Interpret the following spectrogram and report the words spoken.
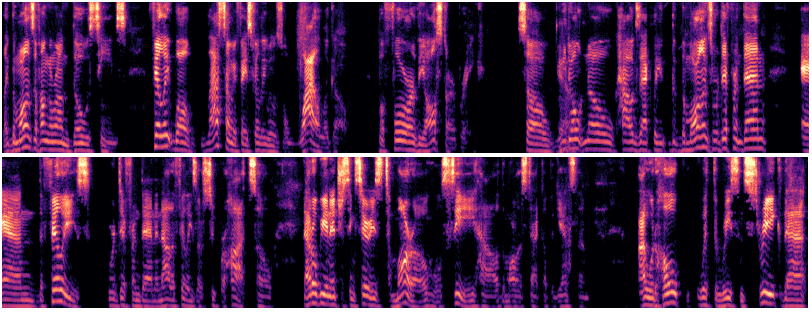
Like the Marlins have hung around those teams. Philly, well, last time we faced Philly was a while ago before the All Star break. So yeah. we don't know how exactly the, the, Marlins were different then, and the Phillies were different then, and now the Phillies are super hot. So that'll be an interesting series tomorrow. We'll see how the Marlins stack up against them. I would hope with the recent streak that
